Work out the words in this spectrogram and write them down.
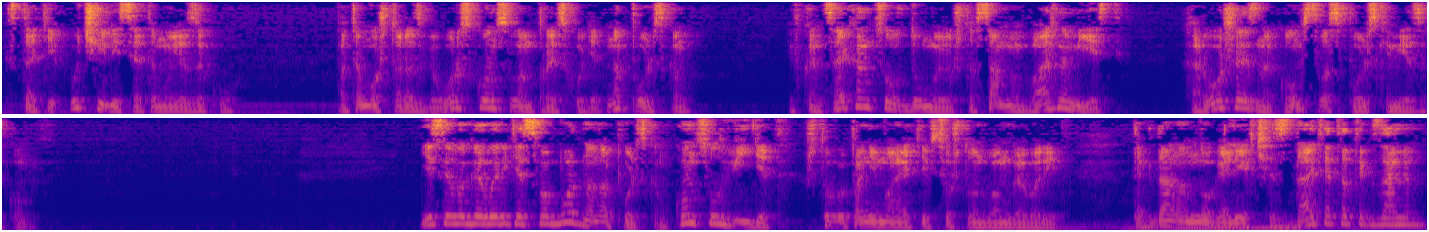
кстати, учились этому языку, потому что разговор с консулом происходит на польском. И в конце концов думаю, что самым важным есть хорошее знакомство с польским языком. Если вы говорите свободно на польском, консул видит, что вы понимаете все, что он вам говорит. Тогда намного легче сдать этот экзамен,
